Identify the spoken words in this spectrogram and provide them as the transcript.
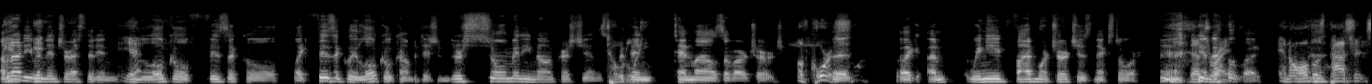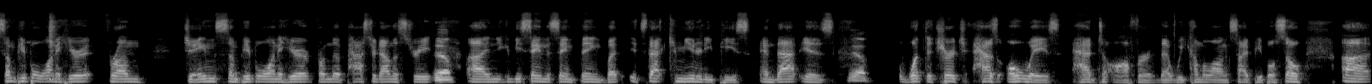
I'm not even it- interested in, Yeah. in local physical, like physically local competition. There's so many non-Christians Totally. within 10 miles of our church. of course Like um, we need five more churches next door. That's right. Like, and all those pastors some people want to hear it from james some people want to hear it from the pastor down the street Yep. uh, and you could be saying the same thing but it's that community piece and that is Yep. what the church has always had to offer that we come alongside people so uh,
